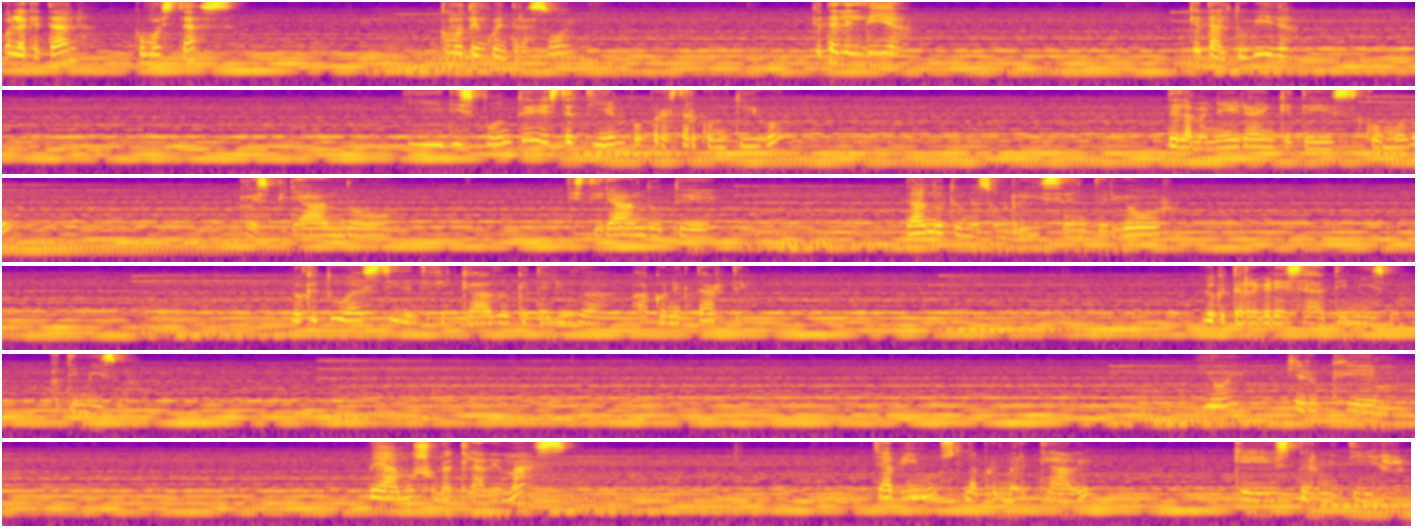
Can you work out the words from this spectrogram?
Hola, ¿qué tal? ¿Cómo estás? ¿Cómo te encuentras hoy? ¿Qué tal el día? ¿Qué tal tu vida? Y disponte este tiempo para estar contigo de la manera en que te es cómodo, respirando, estirándote, dándote una sonrisa interior, lo que tú has identificado que te ayuda a conectarte, lo que te regresa a ti mismo, a ti misma. Y hoy quiero que veamos una clave más. Ya vimos la primer clave que es permitir.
